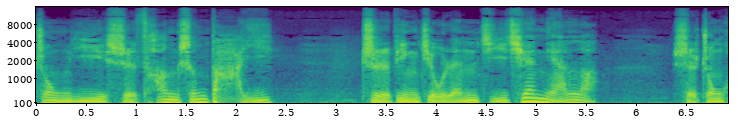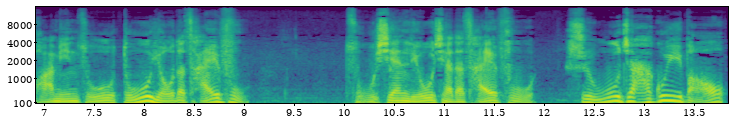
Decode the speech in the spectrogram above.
中医是苍生大医，治病救人几千年了。”是中华民族独有的财富，祖先留下的财富是无价瑰宝，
